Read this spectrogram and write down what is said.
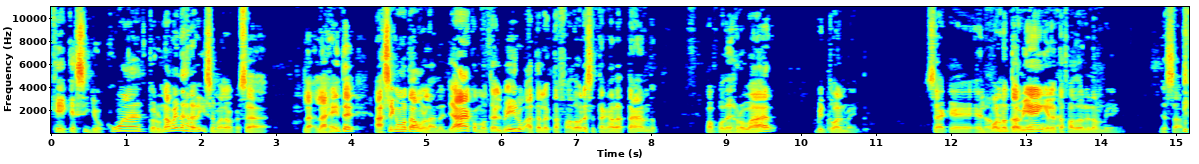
que, que si yo cuánto, pero una vaina rarísima, loco. O sea, la, la gente, así como estábamos hablando, ya como está el virus, hasta los estafadores se están adaptando para poder robar virtualmente. O sea que el Loco, porno está bien y los estafadores también. Ya sabes.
